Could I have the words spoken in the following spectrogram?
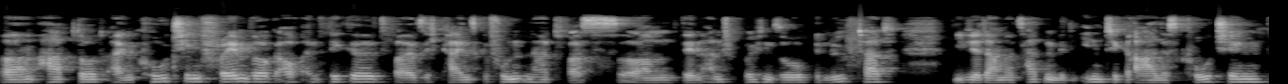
Äh, habe dort ein Coaching-Framework auch entwickelt, weil sich keins gefunden hat, was ähm, den Ansprüchen so genügt hat, die wir damals hatten mit integrales Coaching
